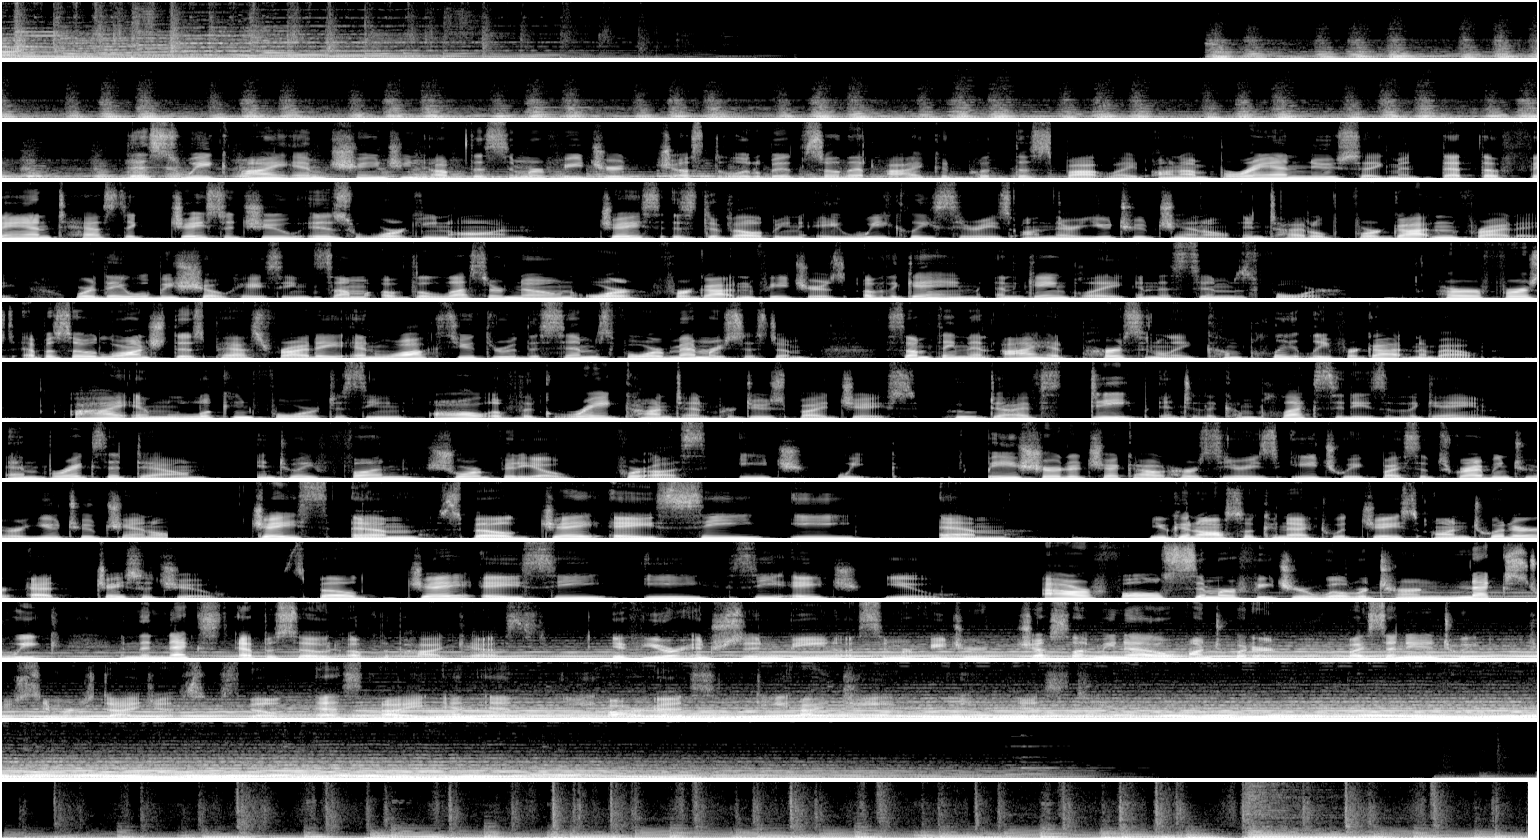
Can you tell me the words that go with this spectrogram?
I am changing up the Simmer feature just a little bit so that I could put the spotlight on a brand new segment that the fantastic Jace Chu is working on. Jace is developing a weekly series on their YouTube channel entitled Forgotten Friday, where they will be showcasing some of the lesser known or forgotten features of the game and gameplay in The Sims 4. Her first episode launched this past Friday and walks you through the Sims 4 memory system, something that I had personally completely forgotten about. I am looking forward to seeing all of the great content produced by Jace, who dives deep into the complexities of the game and breaks it down into a fun short video for us each week. Be sure to check out her series each week by subscribing to her YouTube channel, Jace M, spelled J A C E M. You can also connect with Jace on Twitter at Jacechu, spelled J A C E C H U. Our full Simmer feature will return next week in the next episode of the podcast. If you're interested in being a Simmer feature, just let me know on Twitter by sending a tweet to Simmers Digest, spelled S I M M E R S D I G E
